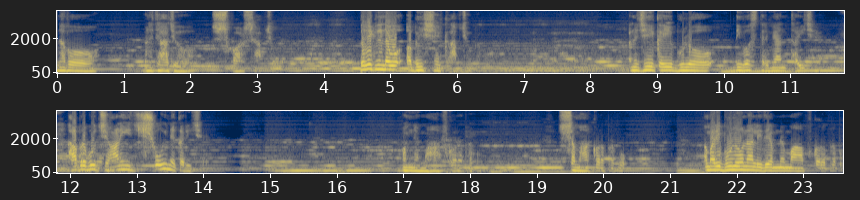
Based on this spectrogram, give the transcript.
નવો અને તાજો સ્પર્શ આપજો. દરેકને નવો અભિષેક આપજો અને જે કઈ ભૂલો દિવસ દરમિયાન થઈ છે, હા પ્રભુ, જાણી જોઈને કરી છે. અમને માફ કરો પ્રભુ. ક્ષમા કરો પ્રભુ. અમારી ભૂલોના લીધે અમને માફ કરો પ્રભુ.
